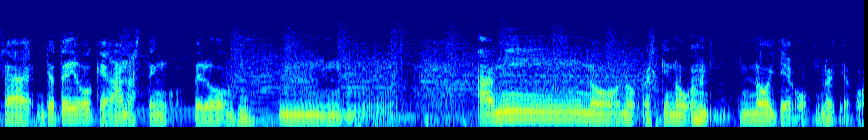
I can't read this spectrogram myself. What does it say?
O sea, yo te digo que ganas tengo, pero uh -huh. mmm, a mí no, no, es que no, no llego, no llego.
